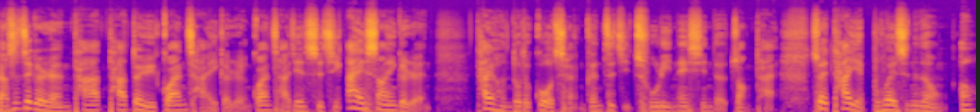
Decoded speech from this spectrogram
表示这个人，他他对于观察一个人、观察一件事情、爱上一个人，他有很多的过程跟自己处理内心的状态，所以他也不会是那种哦，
